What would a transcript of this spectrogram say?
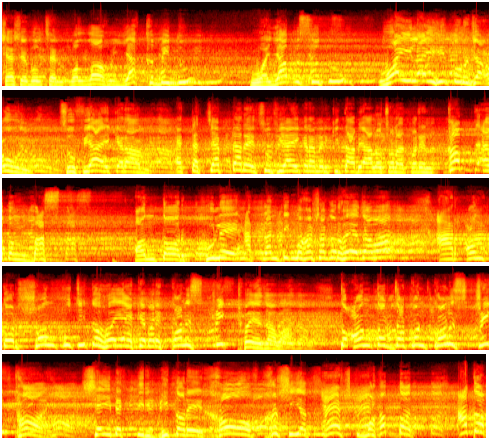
শেষে বলছেন, ওয়াল্লাহু ইয়াকবিদু ওয়া ইয়াবসুতু ওয়া ইলাইহি তুরজাউন। সুফিয়া কেরাম, একটা চ্যাপ্টারে সুফিয়া কেরামের কিতাবে আলোচনা করেন, কবদ এবং বাসত, অন্তর খুলে আটলান্টিক মহাসাগর হয়ে যাওয়া আর অন্তর সংকুচিত হয়ে একেবারে কনস্ট্রিক্ট হয়ে যাওয়া। তো অন্তর যখন কনস্ট্রিক্ট হয়, সেই ব্যক্তির ভিতরে খৌফ, খসিয়ত, এশক আদব,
